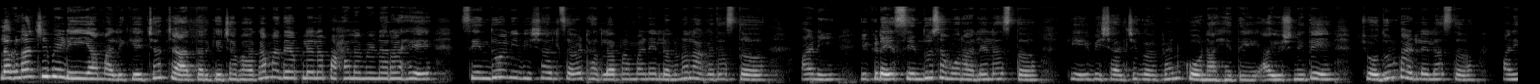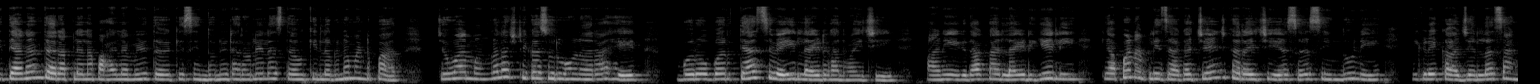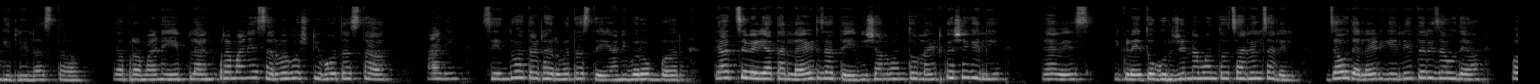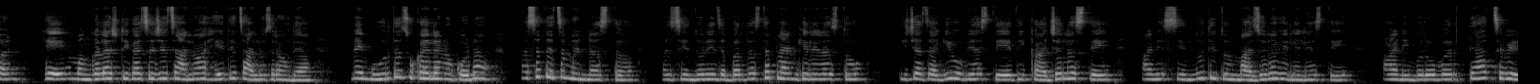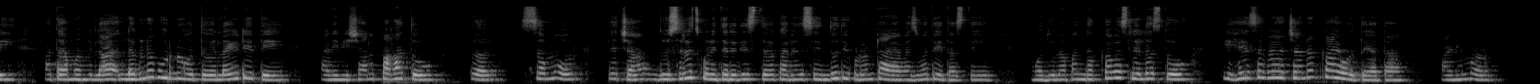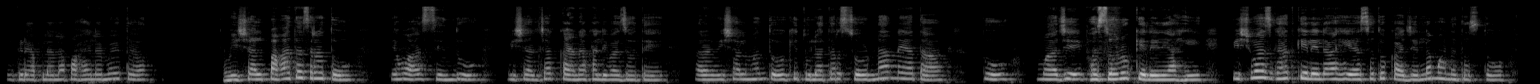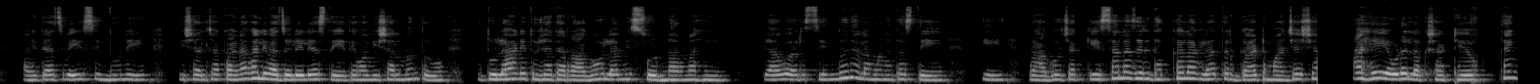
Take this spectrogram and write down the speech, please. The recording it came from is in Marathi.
लग्नाची बेडी या मालिकेच्या चार तारखेच्या भागामध्ये आपल्याला पाहायला मिळणार आहे. सिंधू आणि विशालचं ठरल्याप्रमाणे लग्न लागत असतं आणि इकडे सिंधू समोर आलेलं असतं की विशालची गर्लफ्रेंड कोण आहे ते. आयुषने ते शोधून काढलेलं असतं आणि त्यानंतर आपल्याला पाहायला मिळतं की सिंधूने ठरवलेलं असतं की लग्न मंडपात जेव्हा मंगलाष्टिका सुरू होणार आहेत बरोबर त्याच वेळी लाइट घालवायची. आणि एकदा का लाइट गेली की आपण आपली जागा चेंज करायची असं सिंधूने इकडे काजलला सांगितलेलं असतं. त्याप्रमाणे प्लॅनप्रमाणे सर्व गोष्टी होत असतात. आणि सिंधू आता ठरवत असते आणि बरोबर त्याच वेळी आता लाइट जाते. विशाल म्हणतो लाइट कशी गेली? त्यावेळेस इकडे तो गुरुजींना म्हणतो चालेल चालेल. जाऊ द्या लाइट गेली तरी जाऊ द्या. पण हे मंगलाष्टिकाचं जे चालू आहे ते चालूच राहू द्या. नाही मुहूर्त चुकायला नको ना. असं त्याचं म्हणणं असतं. पण सिंधूने जबरदस्त प्लॅन केलेला असतो. तिच्या जागी उभी असते ती काजल असते आणि सिंधू तिथून बाजूला गेलेली असते. आणि बरोबर त्याच वेळी आता मग ला लग्न पूर्ण होतं लाइट येते आणि विशाल पाहतो. तर समोर त्याच्या दुसरंच कोणीतरी दिसतं कारण सिंधू तिकडून टाळ्या वाजवत येत असते. मधूला पण धक्का बसलेला असतो की हे सगळं अचानक काय होतंय आता? आणि मग इकडे आपल्याला पाहायला मिळतं विशाल पाहतच राहतो. तेव्हा सिंधू विशालच्या कानाखाली वाजवते. कारण विशाल म्हणतो की तुला तर सोडणार नाही आता. तू माझी फसवणूक केलेली आहे. विश्वासघात केलेला आहे असं तो काजलला म्हणत असतो. आणि त्याचवेळी सिंधूने विशालच्या कानाखाली वाजवलेले असते. तेव्हा विशाल म्हणतो की तुला आणि तुझ्या त्या राघवला मी सोडणार नाही. त्यावर सिंधू त्याला म्हणत असते की राघवच्या केसाला जरी धक्का लागला तर गाठ माझ्याशी आहे एवढं लक्षात ठेव. थँक्यू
